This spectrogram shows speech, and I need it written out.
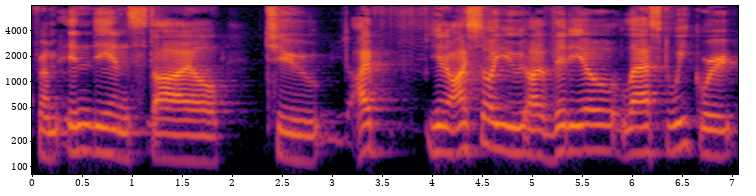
from Indian style to I've you know I saw you a video last week where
